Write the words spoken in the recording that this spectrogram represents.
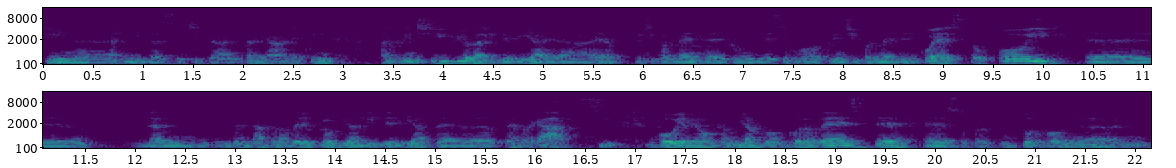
in, in diverse città italiane. Quindi, al principio la libreria era, era principalmente, come dire, si occupava principalmente di questo, poi eh, la, è diventata una vera e propria libreria per, per ragazzi, poi abbiamo cambiato ancora veste, eh, soprattutto con, eh,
